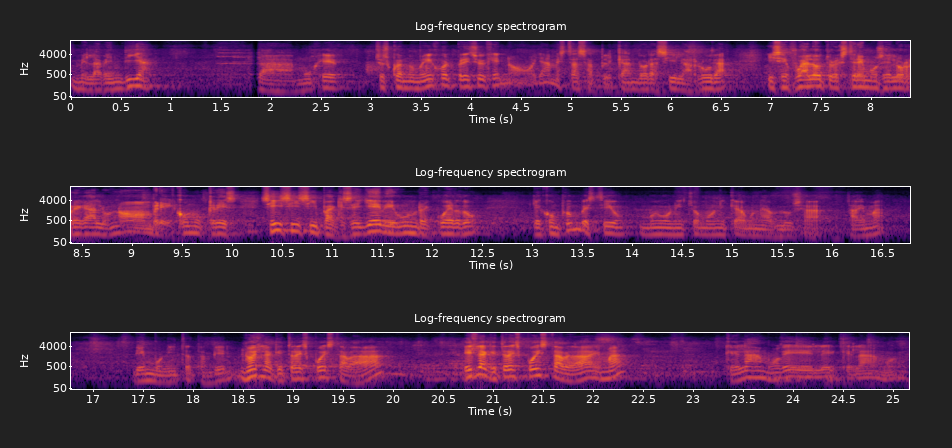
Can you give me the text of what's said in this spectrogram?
me la vendía la mujer. Entonces cuando me dijo el precio dije, no, ya me estás aplicando ahora sí la ruda. Y se fue al otro extremo, se lo regalo. No, hombre, ¿cómo crees? Sí, sí, sí, para que se lleve un recuerdo. Le compré un vestido muy bonito a Mónica, una blusa a Emma, bien bonita también. No es la que traes puesta, ¿verdad? Es la que traes puesta, ¿verdad, Emma? Que la modele, que la modele.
